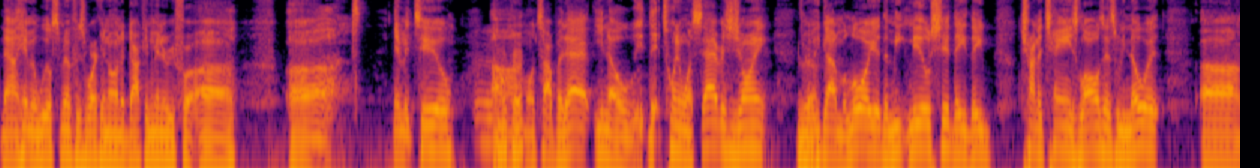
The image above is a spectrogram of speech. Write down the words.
Now him and Will Smith is working on a documentary for uh uh Emmett Till. Um, Okay. On top of that, you know, the Twenty One Savage joint. You know, Yeah. he got him a lawyer. The Meek Mill shit. They they trying to change laws as we know it. Uh,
